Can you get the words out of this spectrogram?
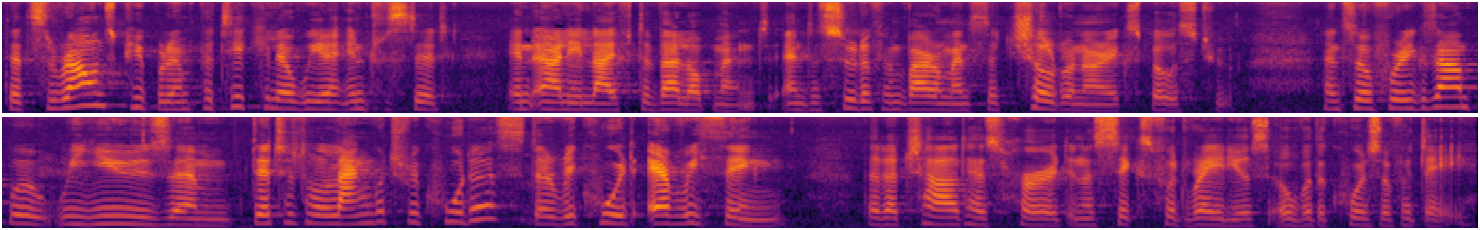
that surrounds people. In particular, we are interested in early life development and the sort of environments that children are exposed to. And so, for example, we use um, digital language recorders that record everything that a child has heard in a six-foot radius over the course of a day.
